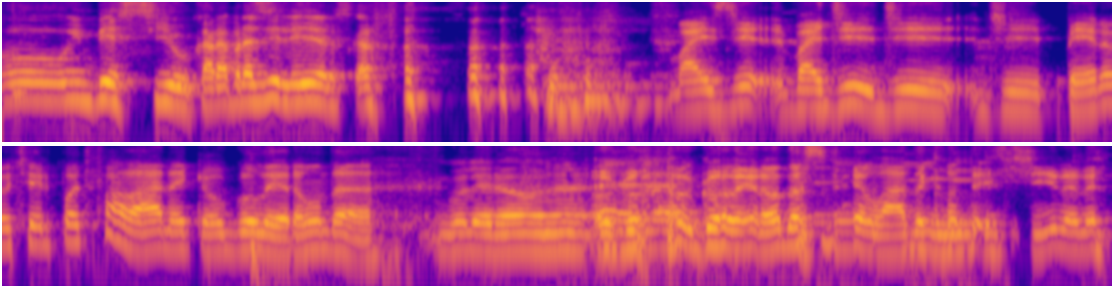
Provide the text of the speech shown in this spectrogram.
o imbecil, o cara é brasileiro. Os cara... mas de, mas de, de, de pênalti ele pode falar, né? Que é o goleirão da. Goleirão, né? O, é, o goleirão das peladas é, clandestinas, né?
